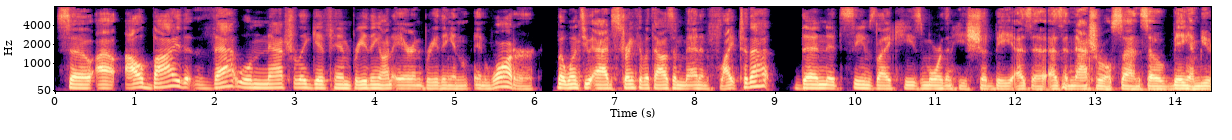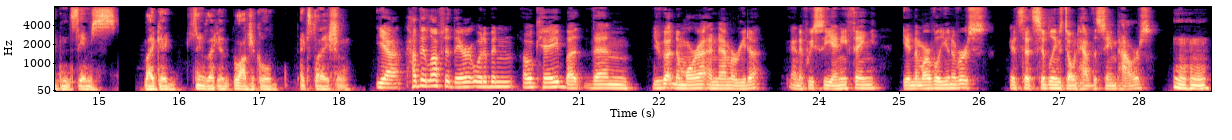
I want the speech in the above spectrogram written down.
So I'll, I'll buy that that will naturally give him breathing on air and breathing in, in water. But once you add strength of a thousand men and flight to that, then it seems like he's more than he should be as a, as a natural son. So being a mutant seems like a, seems like a logical explanation. Yeah, had they left it there, it would have been okay. But then you've got Namora and Namorita, and if we see anything in the Marvel universe, it's that siblings don't have the same powers. Mm-hmm.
